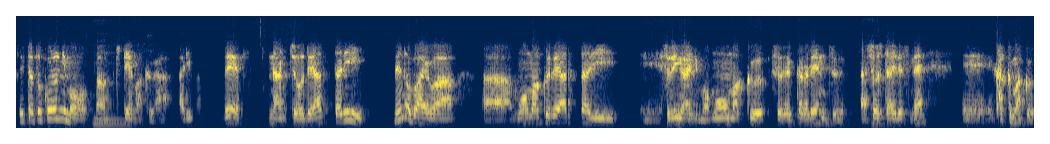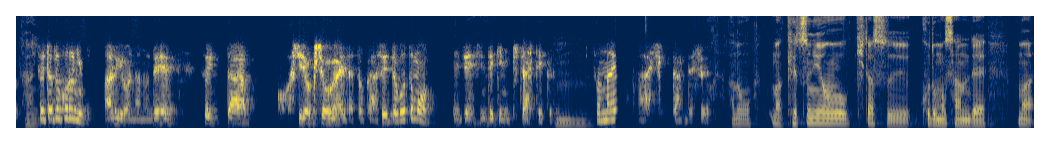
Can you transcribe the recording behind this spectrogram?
そういったところにも、まあ、基底膜がありますので、難聴であったり、目の場合はあ網膜であったり、えー、それ以外にも網膜、それからレンズ、あ小子体ですね、えー、角膜、はい、そういったところにもあるようなので、そういった視力障害だとか、そういったことも全身的にきたしてくる、うん、そんなような疾患です。あのまあ、血尿をきたす子どもさんで、まあ、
